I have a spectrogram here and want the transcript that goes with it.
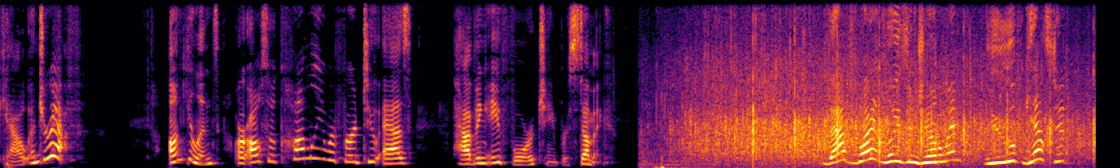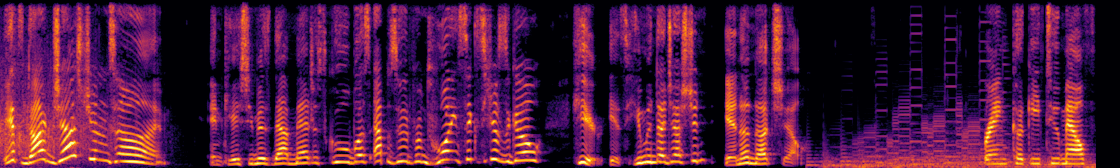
cow, and giraffe. Ungulates are also commonly referred to as having a four chamber stomach. That's right, ladies and gentlemen, you've guessed it, it's digestion time! In case you missed that Magic School Bus episode from 26 years ago, here is human digestion in a nutshell. Bring cookie to mouth,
